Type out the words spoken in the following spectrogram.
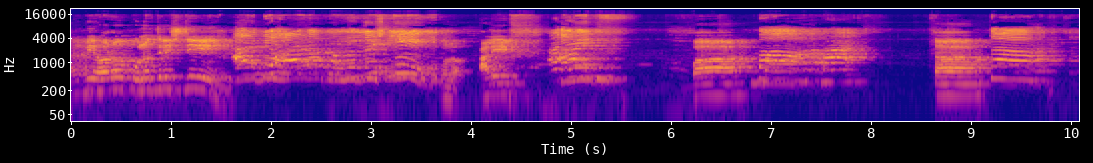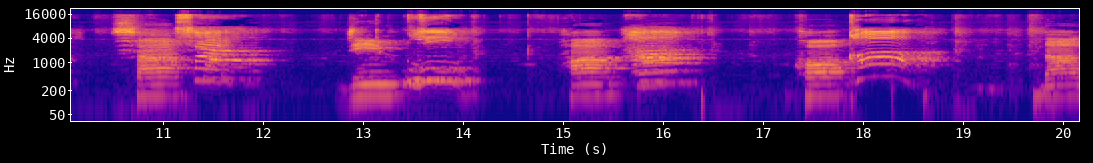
আরবি হরফ উনত্রিশটি। বলো আলিফ বা তা সা জিম হা খ দাল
